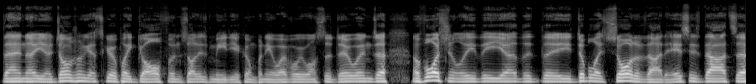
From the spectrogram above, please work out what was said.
then uh, you know Donald Trump gets to go play golf and start his media company or whatever he wants to do. And uh, unfortunately, the uh, the the double edged sword of that is is that uh,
